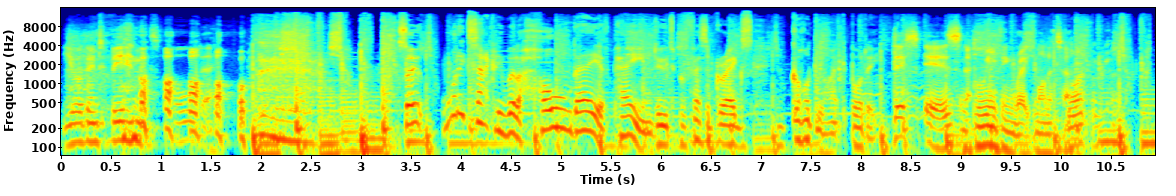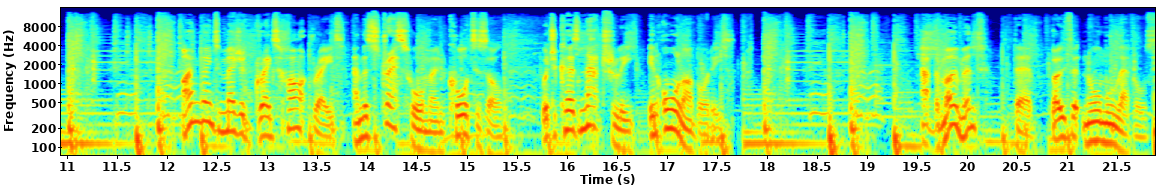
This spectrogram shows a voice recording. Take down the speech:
You're going to be in this all day. So, what exactly will a whole day of pain do to Professor Greg's godlike body? This is a breathing rate monitor. Right, okay. I'm going to measure Greg's heart rate and the stress hormone cortisol, which occurs naturally in all our bodies. At the moment, they're both at normal levels.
